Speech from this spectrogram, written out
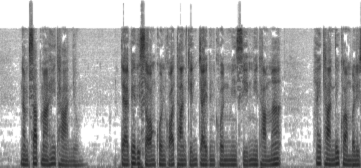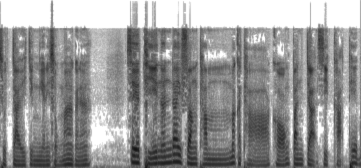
ำนำทรัพย์มาให้ทานอยู่แต่ประเภทที่สองคนขอทานเข็นใจเป็นคนมีศีลมีธรรมะ ให้ทานด้วยความบริสุทธิ์ใจจึงมีอนิสงส์มากนะ เศรษฐีนั้นได้ฟังธรรมมกถาของปัญจสิกขเทพ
